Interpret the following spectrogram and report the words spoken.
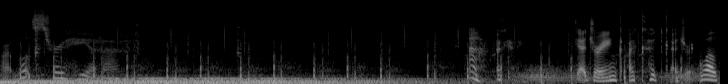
Right, what's through here then? Ah, okay. Get a drink. I could get a drink. Well,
